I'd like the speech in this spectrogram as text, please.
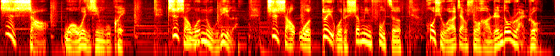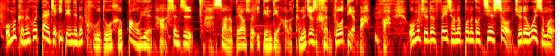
至少我问心无愧，至少我努力了，至少我对我的生命负责。或许我要这样说哈，人都软弱，我们可能会带着一点点的苦读和抱怨哈，甚至算了，不要说一点点好了，可能就是很多点吧 啊。我们觉得非常的不能够接受，觉得为什么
